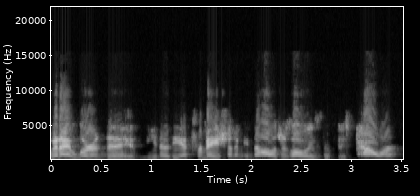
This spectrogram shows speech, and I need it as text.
when I learned the, you know, the information, I mean, knowledge is always is power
